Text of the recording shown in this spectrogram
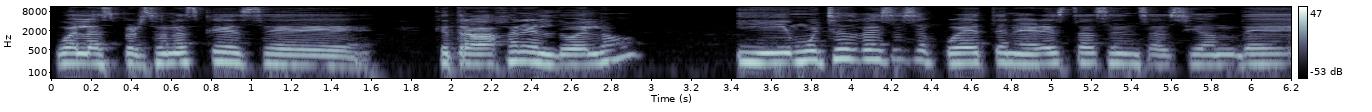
o, a las personas que, se, que trabajan el duelo. Y muchas veces se puede tener esta sensación de,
